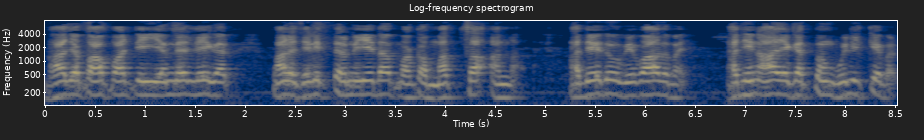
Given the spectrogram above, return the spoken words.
భాజపా పార్టీ ఎమ్మెల్యే గారు మన చరిత్ర మీద ఒక మత్స అన్న. అదేదో వివాదమై. అధినాయకత్వం ఉలిక్కేబడి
